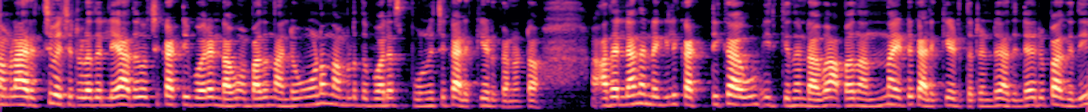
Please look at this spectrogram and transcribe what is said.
നമ്മൾ അരച്ച് വെച്ചിട്ടുള്ളതല്ലേ അത് കുറച്ച് കട്ടി പോലെ ഉണ്ടാവും. അപ്പോൾ അത് നല്ലോണം നമ്മൾ ഇതുപോലെ സ്പൂൺ വെച്ച് കലക്കി എടുക്കണം കേട്ടോ. അതല്ലാന്നുണ്ടെങ്കിൽ കട്ടിക്കാവും ഇരിക്കുന്നുണ്ടാവുക. അപ്പോൾ നന്നായിട്ട് കലക്കി എടുത്തിട്ടുണ്ട്. അതിന്റെ ഒരു പകുതി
